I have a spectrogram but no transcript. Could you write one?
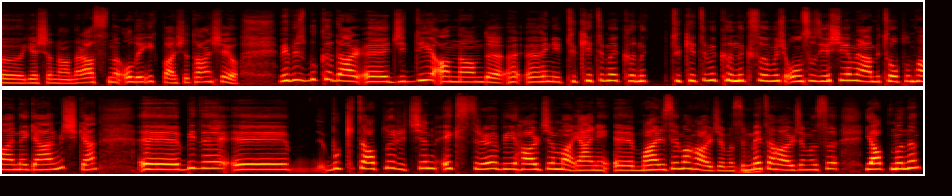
e, yaşananlar. Aslında olayı ilk başlatan şey o. Ve biz bu kadar e, ciddi anlamda hani tüketime kanık tüketimi kanıksamış, onsuz yaşayamayan bir toplum haline gelmişken e, bir de e, bu kitaplar için ekstra bir harcama yani e, malzeme harcaması, meta harcaması yapmanın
